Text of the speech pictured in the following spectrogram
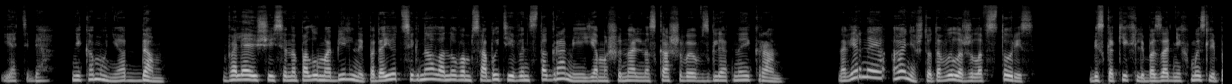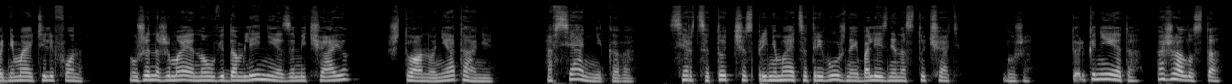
Я тебя никому не отдам. Валяющийся на полу мобильный подает сигнал о новом событии в Инстаграме, и я машинально скашиваю взгляд на экран. Наверное, Аня что-то выложила в сторис. Без каких-либо задних мыслей поднимаю телефон. Уже нажимая на уведомление, замечаю, что оно не от Ани. Овсянникова. Сердце тотчас принимается тревожно и болезненно стучать. Боже, только не это, пожалуйста.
